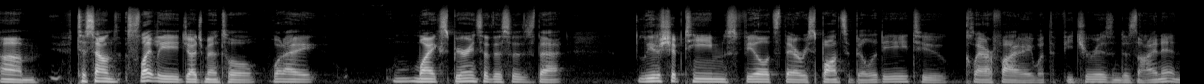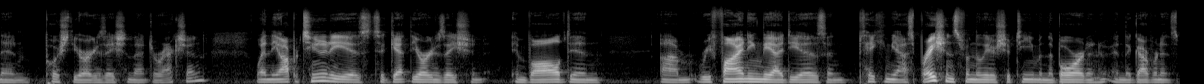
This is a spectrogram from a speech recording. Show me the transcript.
um, to sound slightly judgmental what i my experience of this is that leadership teams feel it's their responsibility to clarify what the feature is and design it and then push the organization in that direction. When the opportunity is to get the organization involved in um, refining the ideas and taking the aspirations from the leadership team and the board and, and the governance,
